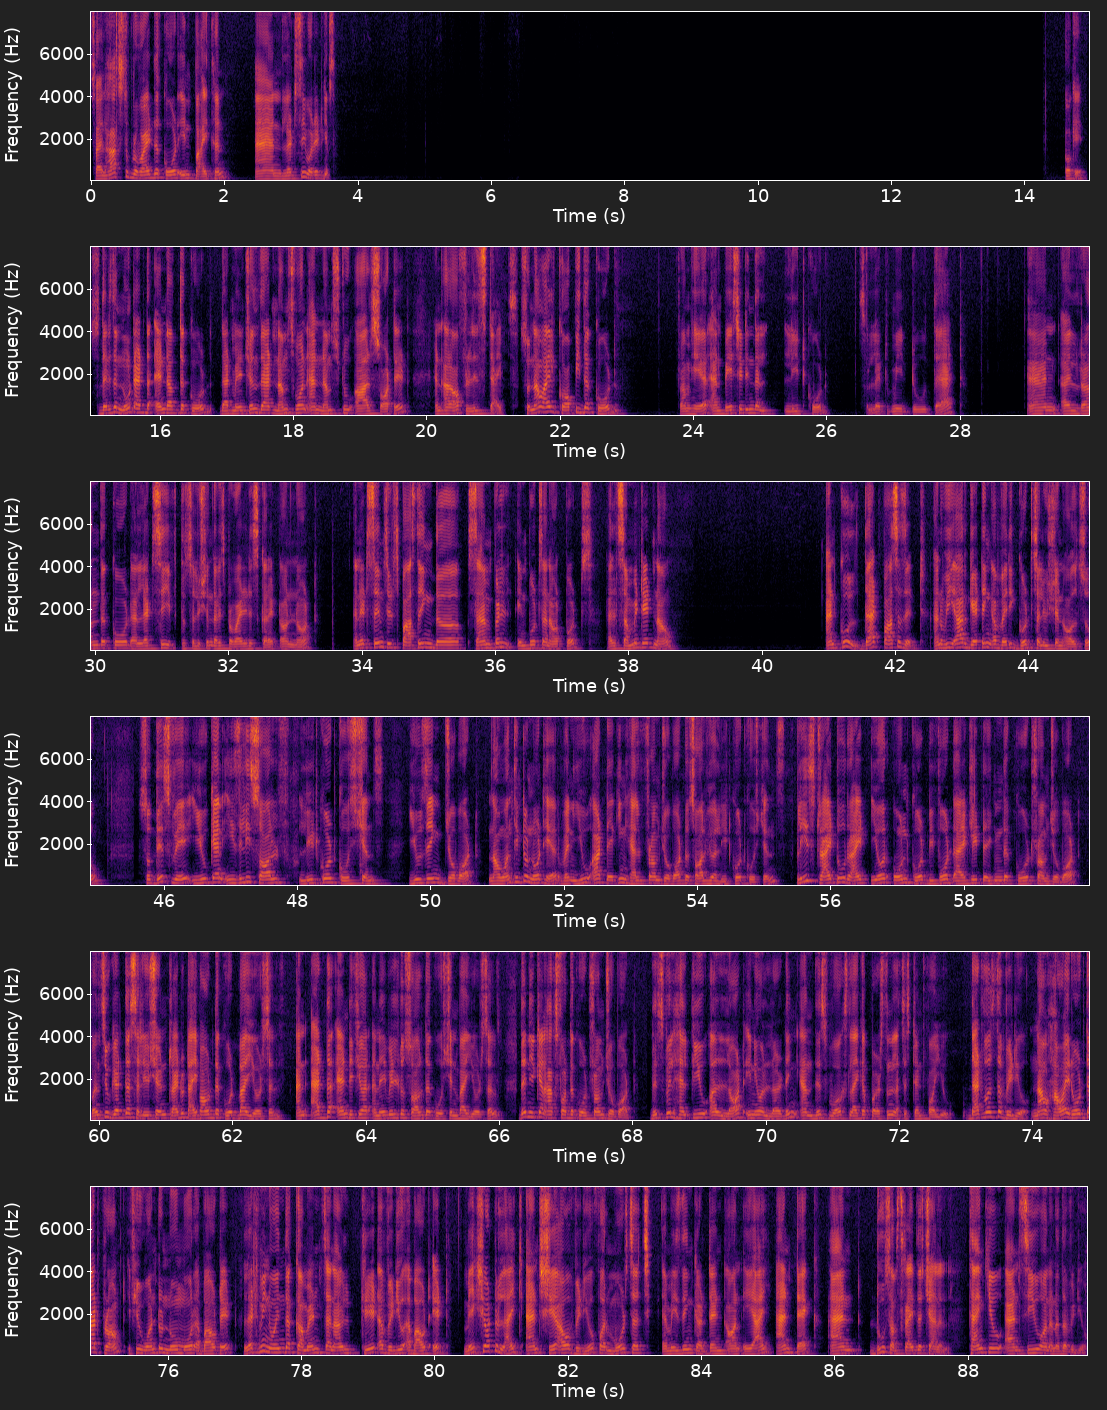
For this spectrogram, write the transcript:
So I'll ask to provide the code in Python and let's see what it gives. Okay, so there is a note at the end of the code that mentions that nums1 and nums2 are sorted and are of list types. So now I'll copy the code from here and paste it in the LeetCode. So let me do that and I'll run the code and let's see if the solution that is provided is correct or not. And it seems it's passing the sample inputs and outputs. I'll submit it now and cool that passes it and we are getting a very good solution also so this way you can easily solve LeetCode questions using Jobot. Now one thing to note here, when you are taking help from Jobot to solve your LeetCode questions, please try to write your own code before directly taking the code from Jobot. Once you get the solution, try to type out the code by yourself. And at the end, if you are unable to solve the question by yourself, then you can ask for the code from Jobot. This will help you a lot in your learning and this works like a personal assistant for you. That was the video. Now how I wrote that prompt, if you want to know more about it, let me know in the comments and I will create a video about it. Make sure to like and share our video for more such amazing content on AI and tech and do subscribe the channel. Thank you and see you on another video.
